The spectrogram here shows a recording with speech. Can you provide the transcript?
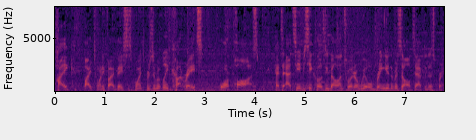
Hike by 25 basis points, presumably cut rates, or pause? Head to at CNBC Closing Bell on Twitter. We will bring you the results after this break.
